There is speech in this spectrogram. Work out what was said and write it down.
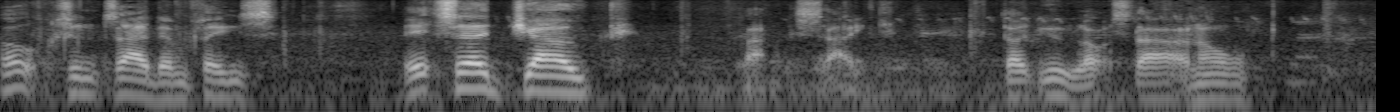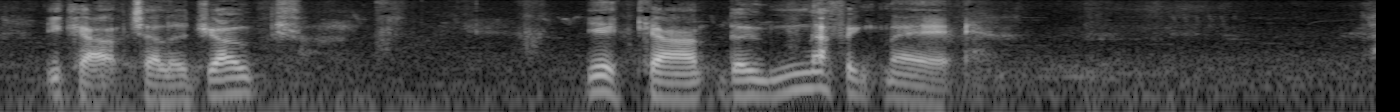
Oh, shouldn't say them things. It's a joke. Fuck's sake. Don't you lot start and all. You can't tell a joke. You can't do nothing, mate.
